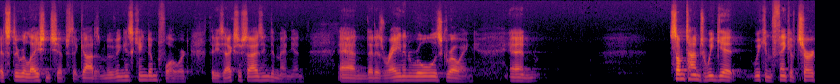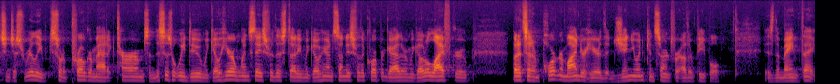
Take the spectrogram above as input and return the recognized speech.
It's through relationships that God is moving his kingdom forward, that he's exercising dominion, and that his reign and rule is growing. And sometimes we get we can think of church in just really sort of programmatic terms, and this is what we do. We go here on Wednesdays for this study, and we go here on Sundays for the corporate gathering, we go to life group, but it's an important reminder here that genuine concern for other people is the main thing.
